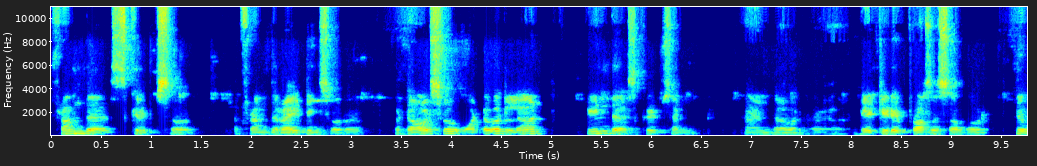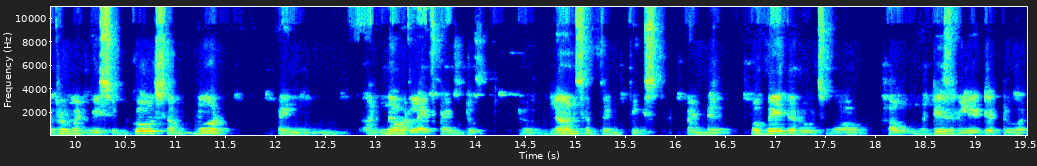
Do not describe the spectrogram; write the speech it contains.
from the scripts or from the writings or but also whatever learned in the scripts and and our uh, day-to-day process of our improvement, we should go some more in, in our lifetime to, to learn certain things and uh, obey the rules of how, it is related to our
